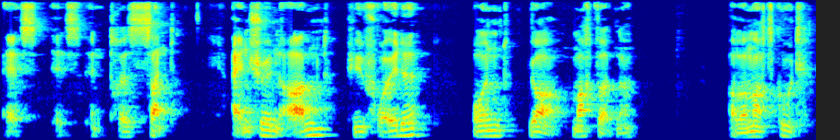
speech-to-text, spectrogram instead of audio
Es ist interessant. Einen schönen Abend, viel Freude und ja, macht was, ne? Aber macht's gut.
